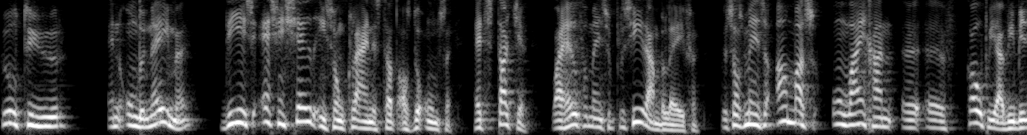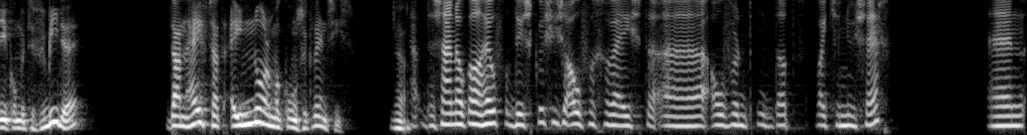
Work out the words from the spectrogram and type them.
cultuur en ondernemen, die is essentieel in zo'n kleine stad als de onze. Het stadje, waar heel veel mensen plezier aan beleven. Dus als mensen allemaal online gaan uh, uh, kopen, ja, wie ben ik om het te verbieden? Dan heeft dat enorme consequenties. Ja. Ja, er zijn ook al heel veel discussies over geweest, uh, over dat wat je nu zegt. En,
